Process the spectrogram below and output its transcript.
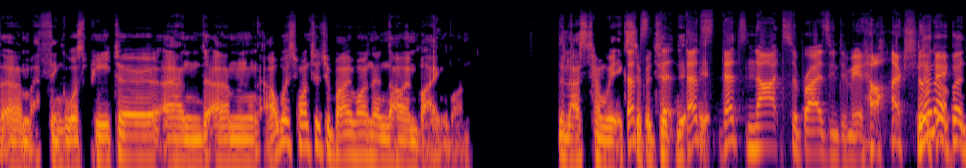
um, I think it was Peter, and um, I always wanted to buy one, and now I'm buying one." The last time we exhibited, that's, that, that's that's not surprising to me at all. Actually, no, no, but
